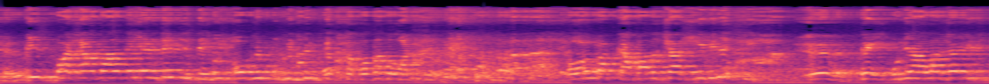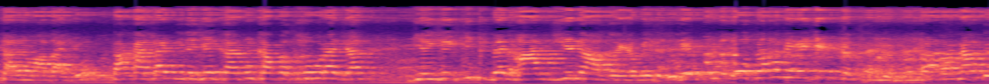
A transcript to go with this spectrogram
Diye. Biz paşa dağda yerdeyiz demiş. O gün bugün bütün pek kafada dolaşıyor. Oğlum bak kapalı çarşıyı bilirsin. Hey, bunu alacaksın iki tane madalyon. Takacaksın gideceksin karnın kafasını vuracaksın. Diyeceksin ki ben hariciye ne eski. O sana verecek kızı. Anladın? Hadi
